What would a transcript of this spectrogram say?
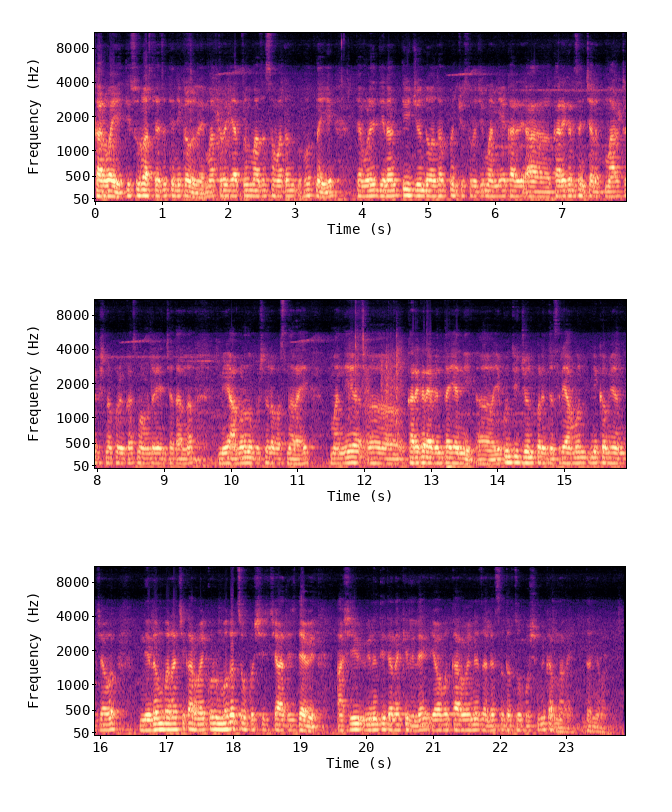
कारवाई ती सुरू असल्याचं त्यांनी कळवलं आहे मात्र यातून माझं समाधान होत नाही आहे त्यामुळे दिनांक तीस जून दोन हजार पंचवीस रोजी माननीय कार्य कार्यकारी संचालक महाराष्ट्र कृष्णापूर विकास महामंडळ यांच्या दालनात मी आमरण उपोषणाला बसणार आहे. माननीय कार्यकारी अभियंता यांनी एकोणतीस जूनपर्यंत श्री अमोल निकम यांच्यावर निलंबनाची कारवाई करून मगच चौकशीचे आदेश द्यावेत अशी विनंती त्यांना केलेली आहे. याबाबत कारवाई न झाल्यास सदर चौकशी मी करणार आहे. धन्यवाद.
